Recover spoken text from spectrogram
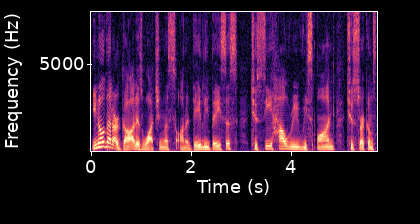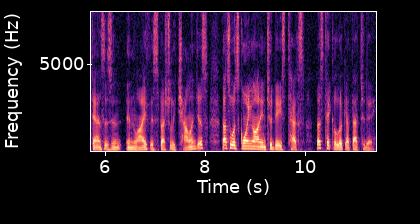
You know that our God is watching us on a daily basis to see how we respond to circumstances in, in life, especially challenges. That's what's going on in today's text. Let's take a look at that today.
